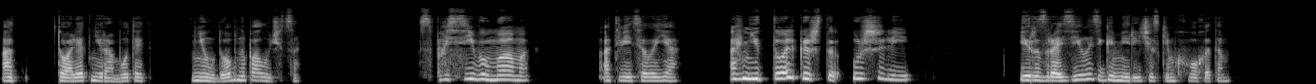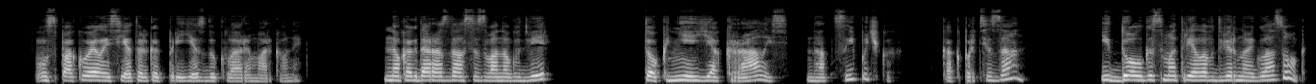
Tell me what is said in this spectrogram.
а туалет не работает, неудобно получится. «Спасибо, мама», — ответила я. «Они только что ушли». И разразилась гомерическим хохотом. Успокоилась я только к приезду Клары Марковны. Но когда раздался звонок в дверь, то к ней я кралась на цыпочках, как партизан, и долго смотрела в дверной глазок,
